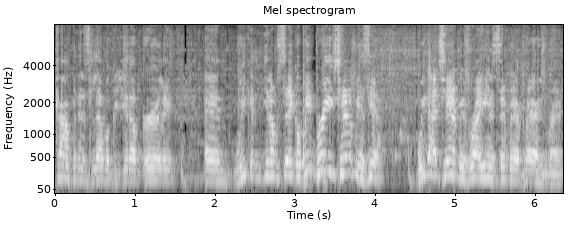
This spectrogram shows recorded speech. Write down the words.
confidence level can get up early. And we can, you know what I'm saying? Because we breed champions here. We got champions right here in St. Mary Parish, man.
